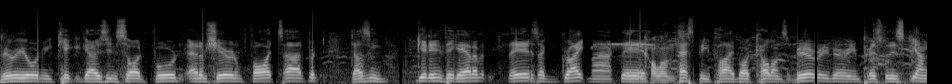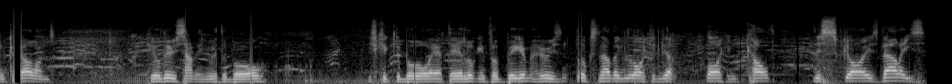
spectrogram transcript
Very ordinary kick. It goes inside forward. Adam Sheridan fights hard for it. Doesn't get anything out of it. There's a great mark there. Collins. Has to be played by Collins. Very, very impressed with this young Collins. He'll do something with the ball. He's kicked the ball out there looking for Bigham, who looks another like, like in Colt. This guy is Valley's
